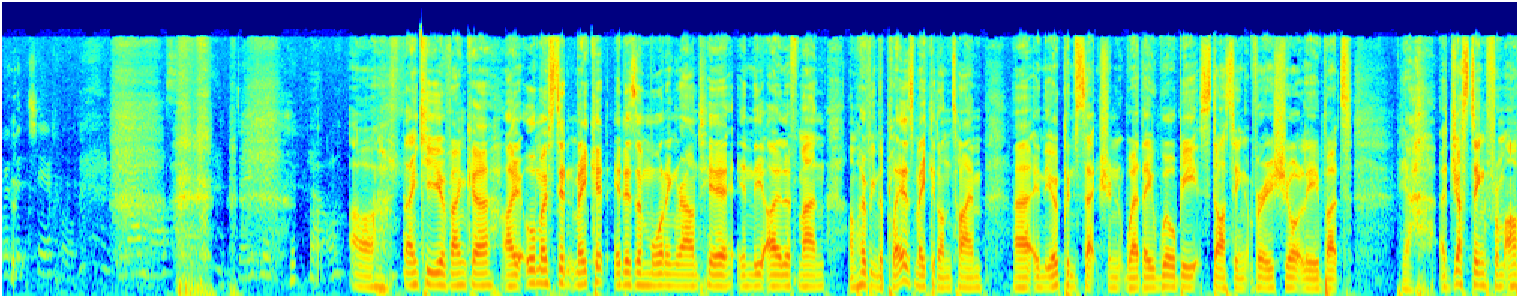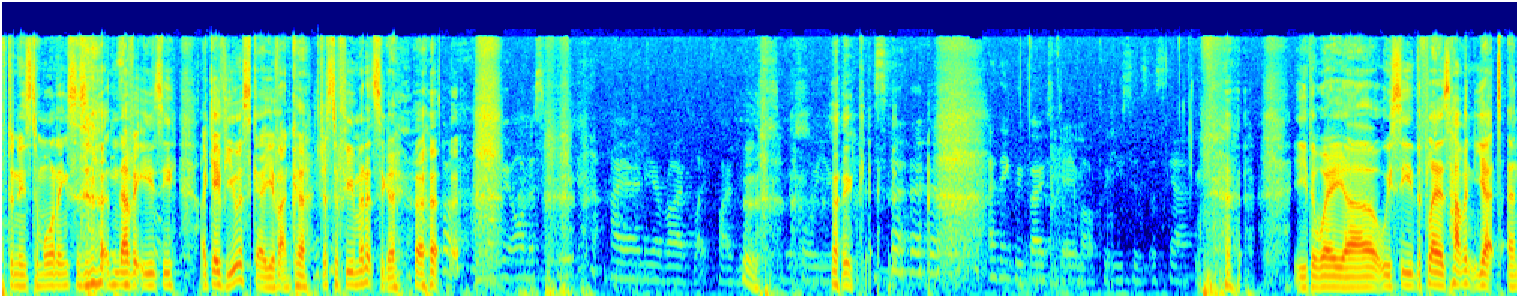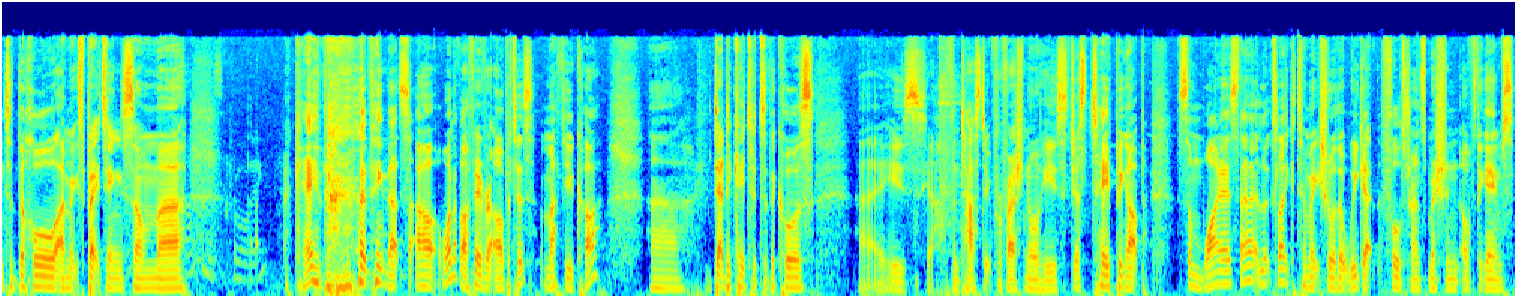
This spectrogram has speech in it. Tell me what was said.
with the cheerful Grandmaster David Howell. Oh, thank you, Jovanka. I almost didn't make it. It is a morning round here in the Isle of Man. I'm hoping the players make it on time uh, in the open section where they will be starting very shortly. But yeah, adjusting from afternoons to mornings is never easy. I gave you a scare, Jovanka, just a few minutes ago. I'll be honest with you, I only arrived like five minutes before you. Okay. I think we both gave our producers a scare. Either way, uh, we see the players haven't yet entered the hall. I'm expecting some. Uh, Someone is crawling. Okay, I think that's our, one of our favourite arbiters, Matthew Carr, uh, dedicated to the cause. Uh, he's yeah, a fantastic professional. He's just taping up some wires there, it looks like, to make sure that we get full transmission of the games.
